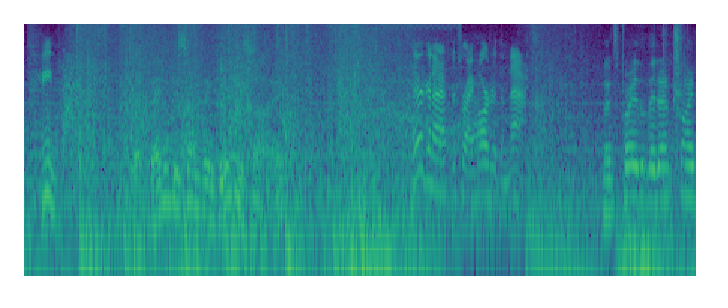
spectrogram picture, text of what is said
Ugh, what a pain. There better be something good inside. They're gonna have to try harder than that. Let's pray that they don't try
